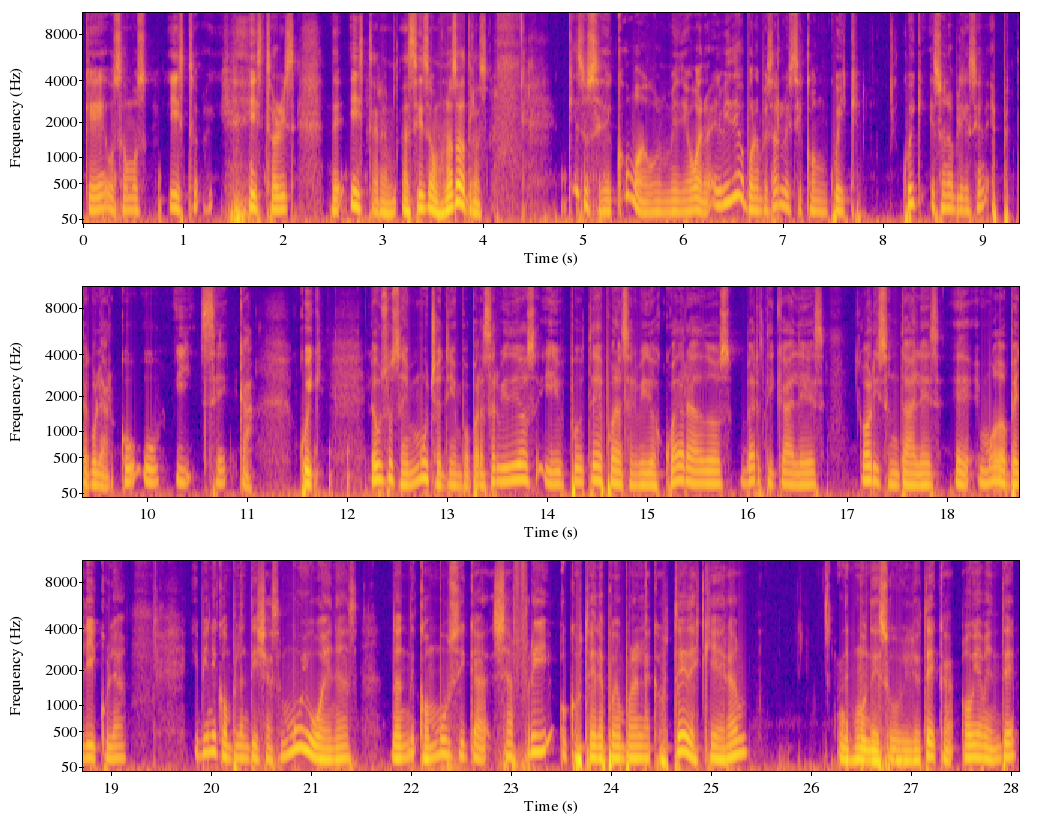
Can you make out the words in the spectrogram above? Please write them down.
que usamos Stories de Instagram. Así somos nosotros. ¿Qué sucede? ¿Cómo hago un video? Bueno, el video por empezar lo hice con Quick. Quick es una aplicación espectacular. Q-U-I-C-K. Quick. La uso hace mucho tiempo para hacer videos y ustedes pueden hacer videos cuadrados, verticales, horizontales, eh, en modo película. Y viene con plantillas muy buenas, donde, con música ya free o que ustedes le pueden poner la que ustedes quieran, de, de su biblioteca, obviamente.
